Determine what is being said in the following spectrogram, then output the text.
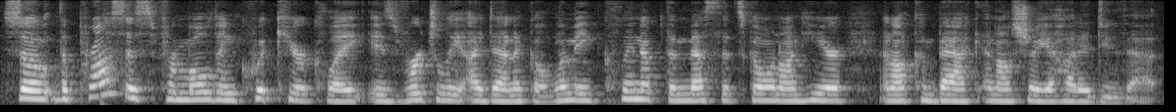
So the process for molding quick cure clay is virtually identical. Let me clean up the mess that's going on here and I'll come back and I'll show you how to do that.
